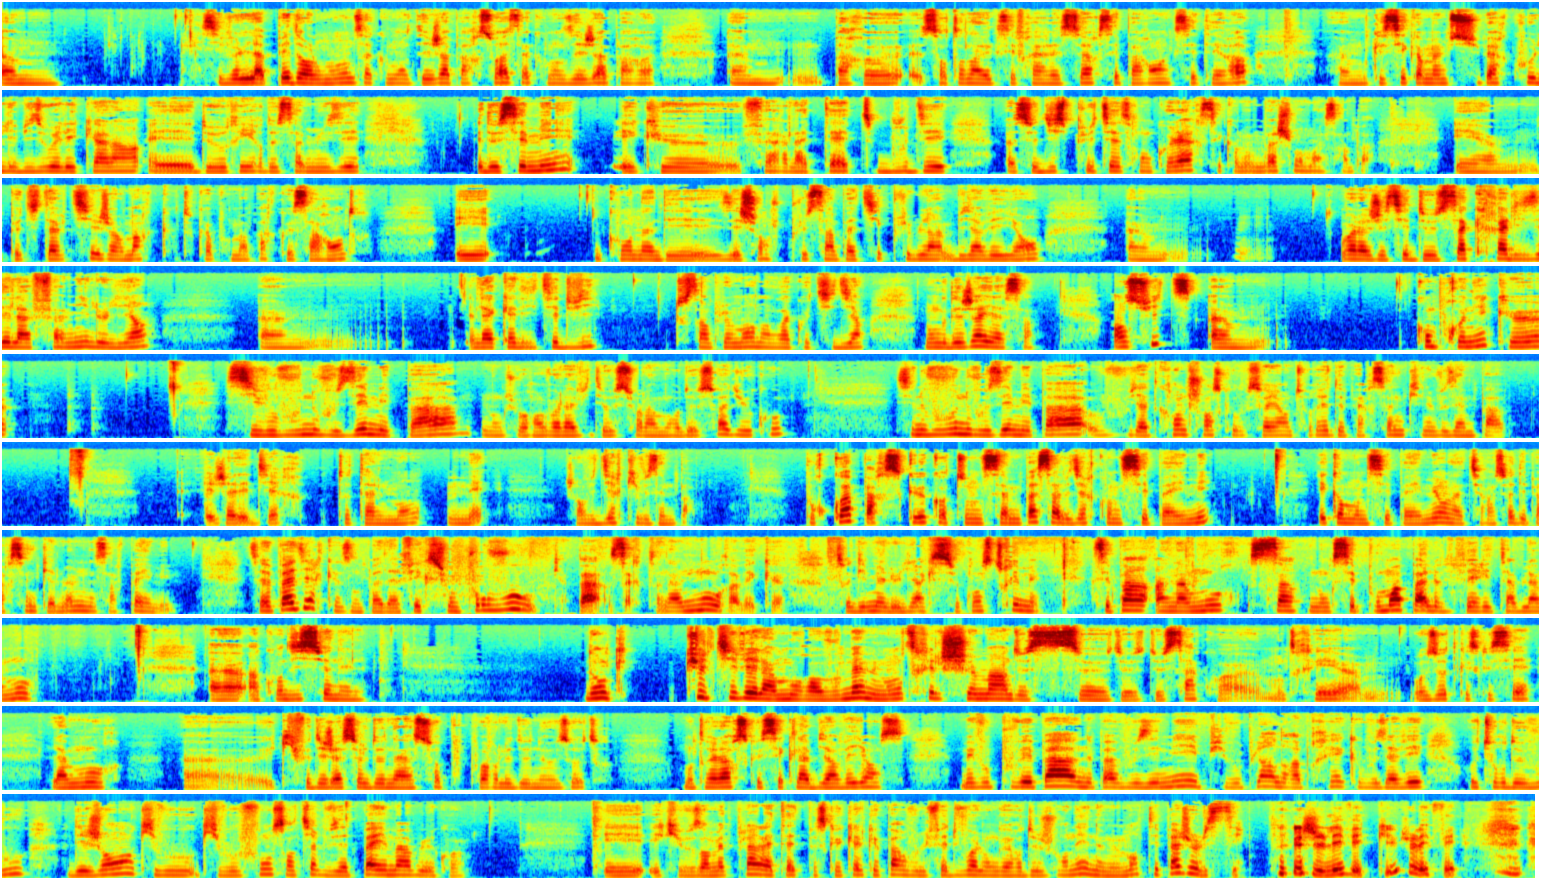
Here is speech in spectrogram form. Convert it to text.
euh, s'ils veulent la paix dans le monde, ça commence déjà par soi, ça commence déjà par, euh, euh, par s'entendre avec ses frères et sœurs, ses parents, etc. que c'est quand même super cool les bisous et les câlins et de rire, de s'amuser et de s'aimer et que faire la tête, bouder, se disputer, être en colère, c'est quand même vachement moins sympa. Et euh, petit à petit, je remarque, en tout cas pour ma part, que ça rentre et qu'on a des échanges plus sympathiques, plus bienveillants. Euh, voilà, j'essaie de sacraliser la famille, le lien, euh, la qualité de vie, tout simplement dans un quotidien. Donc déjà, il y a ça. Ensuite, comprenez que si vous ne vous aimez pas, donc je vous renvoie la vidéo sur l'amour de soi du coup, si vous ne vous aimez pas, il y a de grandes chances que vous soyez entouré de personnes qui ne vous aiment pas. J'allais dire totalement, mais j'ai envie de dire qu'ils ne vous aiment pas. Pourquoi? Parce que quand on ne s'aime pas, ça veut dire qu'on ne sait pas aimer. Et comme on ne sait pas aimer, on attire à soi des personnes qu'elles-mêmes ne savent pas aimer. Ça ne veut pas dire qu'elles n'ont pas d'affection pour vous, qu'il n'y a pas un certain amour avec, euh, entre guillemets, le lien qui se construit, mais c'est pas un amour sain. Donc c'est pour moi pas le véritable amour. Euh, inconditionnel. Donc, cultiver l'amour en vous-même et montrer le chemin de, ce, de, ça, quoi. Montrer euh, aux autres qu'est-ce que c'est l'amour euh, et qu'il faut déjà se le donner à soi pour pouvoir le donner aux autres. Montrez-leur ce que c'est que la bienveillance. Mais vous pouvez pas ne pas vous aimer et puis vous plaindre après que vous avez autour de vous des gens qui vous, qui vous font sentir que vous n'êtes pas aimable, quoi et, qui vous en mettent plein la tête parce que quelque part vous le faites vous à longueur de journée. Ne me mentez pas, je le sais. je l'ai vécu, je l'ai fait.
